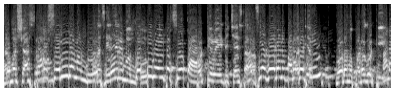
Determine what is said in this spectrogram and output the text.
ధర్మశాస్త్రం తన శరీరమందు మన కొట్టివేయుట చేత మధ్య గోడను పడగొట్టి గోడను పడగొట్టి మన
